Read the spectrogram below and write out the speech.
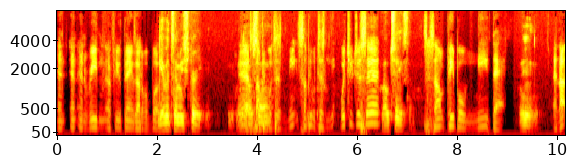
and, and, and reading a few things out of a book. Give it to me straight. You yeah, some people just need some people just need what you just said. No chasing. Some people need that. Yeah. And I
